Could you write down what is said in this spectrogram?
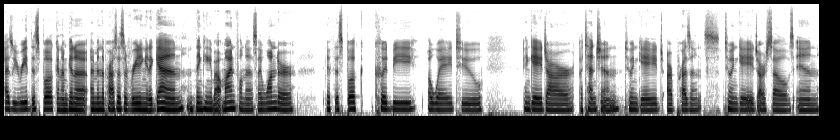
as we read this book and I'm going to I'm in the process of reading it again and thinking about mindfulness, I wonder if this book could be a way to engage our attention, to engage our presence, to engage ourselves in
